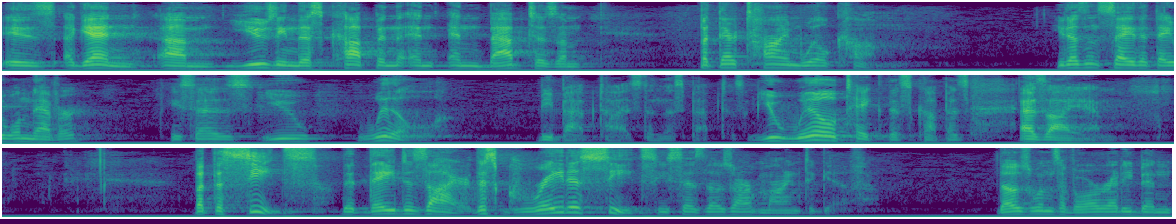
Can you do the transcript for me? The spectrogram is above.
is again um, using this cup and, and, and baptism, but their time will come. He doesn't say that they will never, he says, You will be baptized in this baptism. You will take this cup as, as I am. But the seats that they desire, this greatest seats, he says, those aren't mine to give. Those ones have already been,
